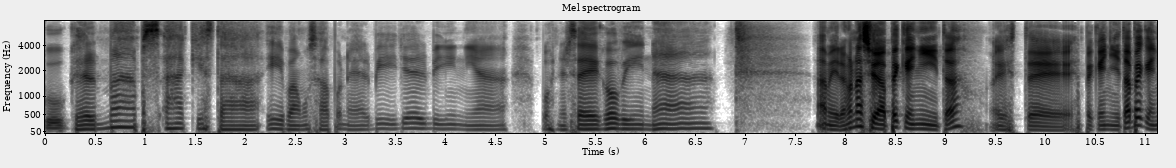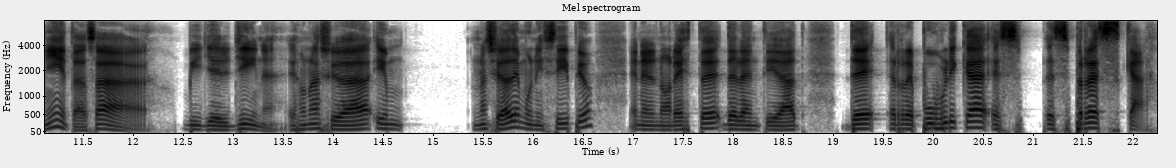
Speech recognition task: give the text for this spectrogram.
Google Maps, aquí está. Y vamos a poner Vijeljina, Bosnia-Herzegovina. Ah, mira, es una ciudad pequeñita. Este, pequeñita, pequeñita. O sea, Villelgina. Es una ciudad, una ciudad de municipio en el noreste de la entidad de República Espreska.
